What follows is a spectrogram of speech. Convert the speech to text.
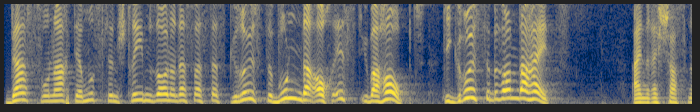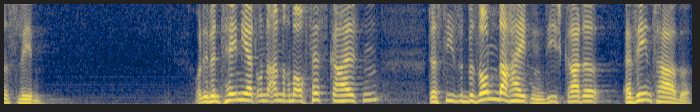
das, wonach der Muslim streben soll und das, was das größte Wunder auch ist überhaupt, die größte Besonderheit, ein rechtschaffenes Leben. Und Ibn Taymiyyah hat unter anderem auch festgehalten, dass diese Besonderheiten, die ich gerade erwähnt habe,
